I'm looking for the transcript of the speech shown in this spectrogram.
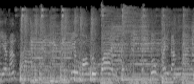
เลียน้ำตาเลี้ยวมองดูควายดูใครดังมัน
